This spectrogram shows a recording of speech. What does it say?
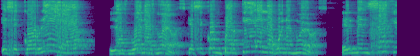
Que se corriera las buenas nuevas, que se compartieran las buenas nuevas. El mensaje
